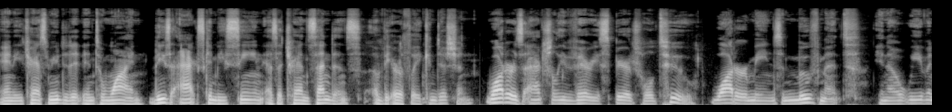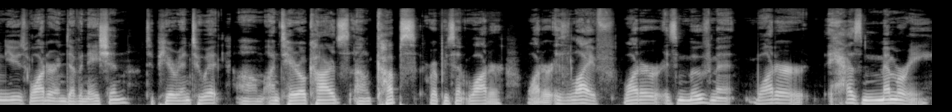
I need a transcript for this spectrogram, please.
and he transmuted it into wine. These acts can be seen as a transcendence of the earthly condition. Water is actually very spiritual too. Water means movement. You know, we even use water in divination to peer into it. Um, on tarot cards, um, cups represent water. Water is life. Water is movement. Water has memory.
